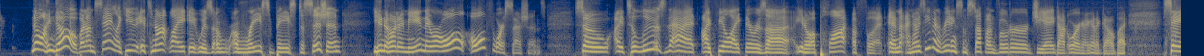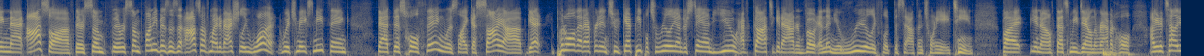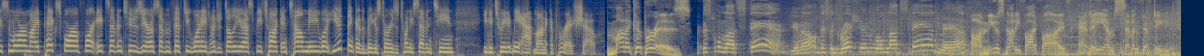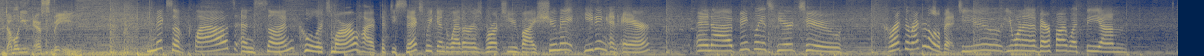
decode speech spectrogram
No, I know, but I'm saying like you it's not like it was a, a race-based decision. You know what I mean? They were all all for Sessions. So I, to lose that, I feel like there was a you know a plot afoot, and and I was even reading some stuff on voterga.org. I gotta go, but saying that Ossoff, there's some there was some funny business that Ossoff might have actually won, which makes me think that this whole thing was like a psyop. Get put all that effort into get people to really understand you have got to get out and vote, and then you really flip the South in 2018. But you know that's me down the rabbit hole. I'm going to tell you some more of my picks: 404-872-0750, 1-800-WSB Talk, and tell me what you think are the biggest stories of 2017. You can tweet at me at Monica Perez Show. Monica Perez This will not stand, you know? This aggression will not stand, man. on News 95.5 and AM 750 WSB. Mix of clouds and sun. Cooler tomorrow, high of 56. Weekend weather is brought to you by Shoemate Heating and Air. And uh, Binkley is here to correct the record a little bit. Do you you want to verify what the um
